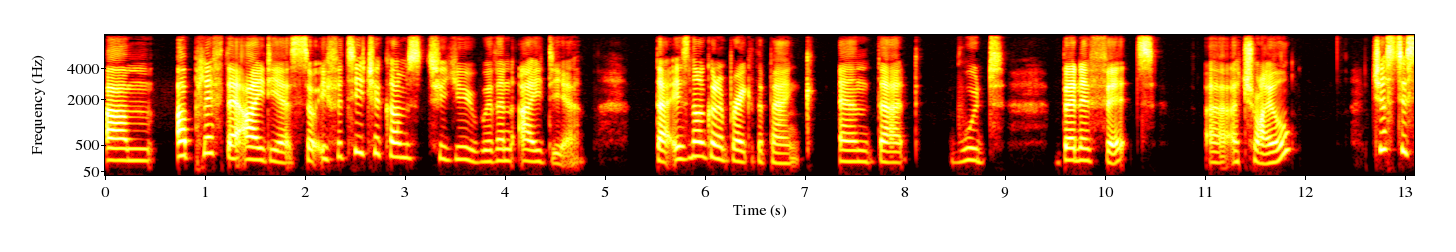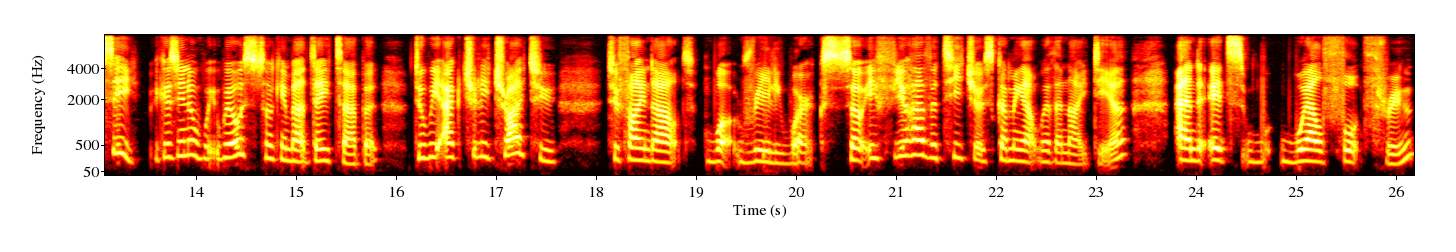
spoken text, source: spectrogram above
Um, uplift their ideas. So if a teacher comes to you with an idea that is not going to break the bank, and that would benefit uh, a trial just to see because you know we, we're always talking about data but do we actually try to to find out what really works? So if you have a teacher who's coming out with an idea and it's w- well thought through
